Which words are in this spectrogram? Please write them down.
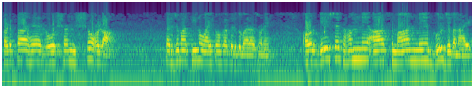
پڑتا ہے روشن شعلہ۔ ترجمہ تینوں آیتوں کا پھر دوبارہ سنیں۔ اور بے شک ہم نے آسمان میں برج بنائے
